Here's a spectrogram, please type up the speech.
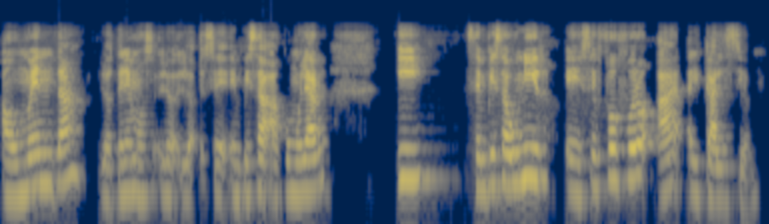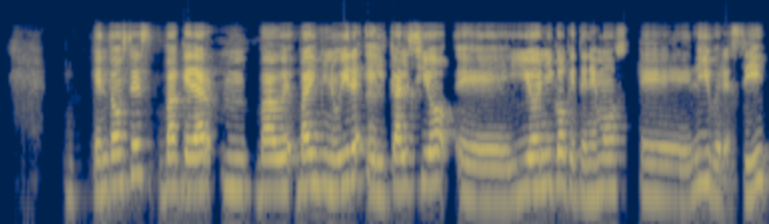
Aumenta, lo tenemos, se empieza a acumular y se empieza a unir ese fósforo al calcio. Entonces va a quedar, mm, va, a disminuir el calcio iónico que tenemos libre, ¿sí?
